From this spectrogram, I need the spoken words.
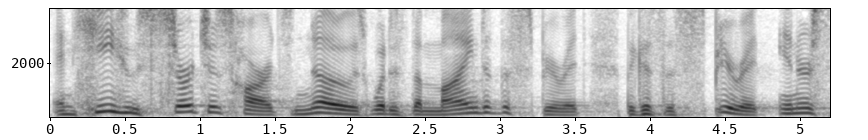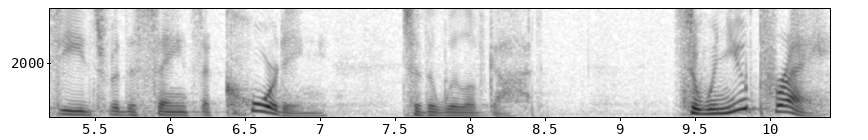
And He who searches hearts knows what is the mind of the Spirit, because the Spirit intercedes for the saints according to the will of God. So when you pray,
